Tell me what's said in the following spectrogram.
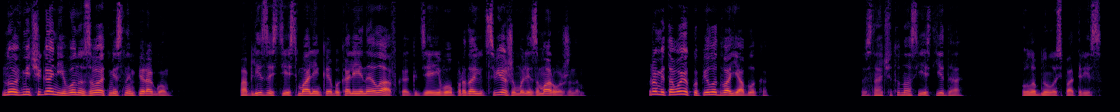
но в Мичигане его называют мясным пирогом. Поблизости есть маленькая бакалейная лавка, где его продают свежим или замороженным. Кроме того, я купила два яблока. — Значит, у нас есть еда, — улыбнулась Патрис.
